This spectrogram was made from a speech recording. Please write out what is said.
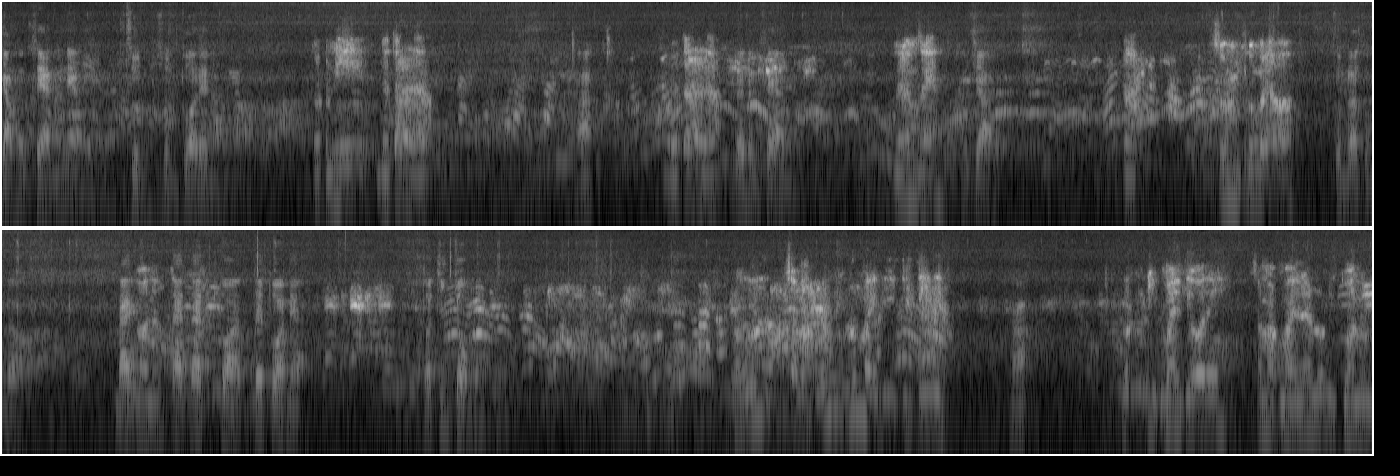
จากหกแสนนั่นเนี่ยสุ่มสุ่มตัวเล่นตอนนี้เหลือเท่าไหร่แล้วฮะเหลือเท่าไหร่แล้วเหลือหนึ่งแสนเหลือหนึ่งแสนไม่ใช่อะซุ่มซุ่มไปแล้วเหรอ สุ่มแล้วสุ่มแล้วได้ตัวนะ ได้ได้ตัวได้ตัวเนี่ย ตัวจิ้งจกเนี่ยรุ่นสมัครรุ่นรุ่นใหม่อีกอีกทีดิ นะรุ่นอีกใหม่ตัวดิสมัครใหม่แล้วรุ่นอีกตัวหนึง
